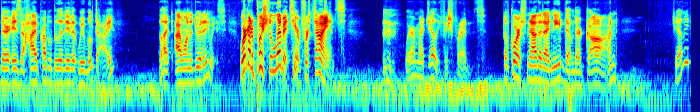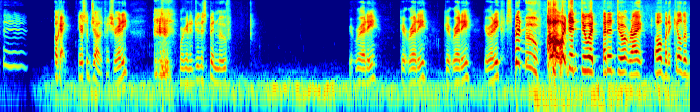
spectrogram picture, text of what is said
there is a high probability that we will die, but I want to do it anyways. We're gonna push the limits here for science. Where are my jellyfish friends? Of course, now that I need them, they're gone. Jellyfish. Okay, here's some jellyfish. You ready? We're gonna do the spin move. Get ready. Get ready. Get ready. Get ready. Spin move! Oh, I didn't do it! I didn't do it right. Oh, but it killed him.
